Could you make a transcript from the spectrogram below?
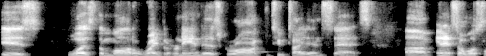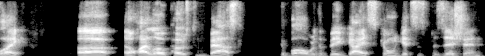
is was the model, right? The Hernandez, Gronk, the two tight end sets, um, and it's almost like uh, a high low post in basketball where the big guy going and gets his position.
